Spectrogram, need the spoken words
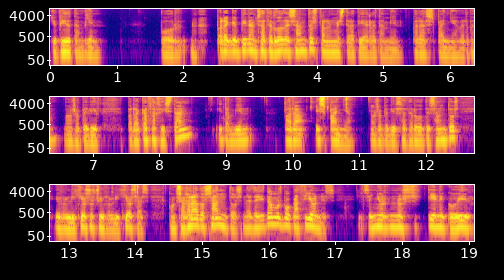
Yo pido también por, para que pidan sacerdotes santos para nuestra tierra también, para España, ¿verdad? Vamos a pedir para Kazajistán y también para España. Vamos a pedir sacerdotes santos y religiosos y religiosas, consagrados santos. Necesitamos vocaciones El Señor nos tiene que oír,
